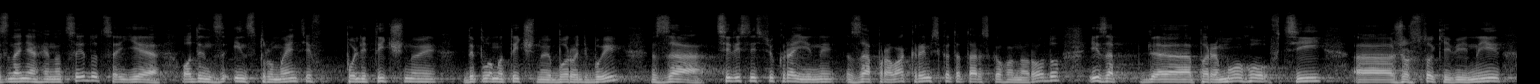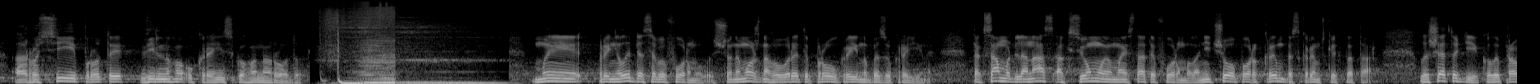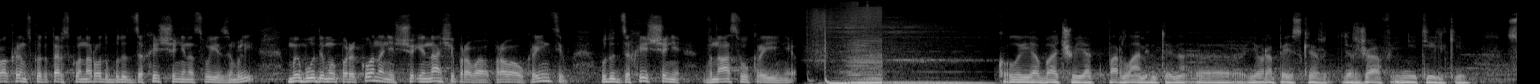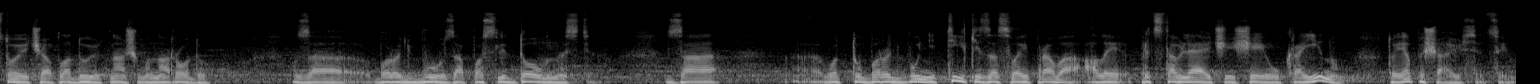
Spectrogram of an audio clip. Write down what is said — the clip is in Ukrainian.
Визнання геноциду це є один з інструментів політичної дипломатичної боротьби за цілісність України, за права кримсько-татарського народу і за е, перемогу в цій е, жорстокій війні Росії проти вільного українського народу. Ми прийняли для себе формулу, що не можна говорити про Україну без України. Так само для нас аксіомою має стати формула нічого про Крим без кримських татар. Лише тоді, коли права кримсько-татарського народу будуть захищені на своїй землі, ми будемо переконані, що і наші права, права українців будуть захищені в нас в Україні. Коли я бачу, як парламенти е, європейських держав і не тільки стоячи аплодують нашому народу за боротьбу, за послідовність, за е, от ту боротьбу не тільки за свої права, але представляючи ще й Україну, то я пишаюся цим.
